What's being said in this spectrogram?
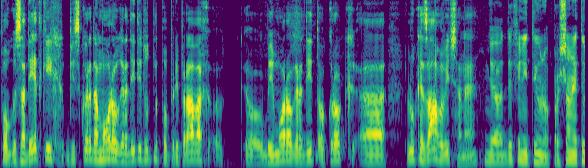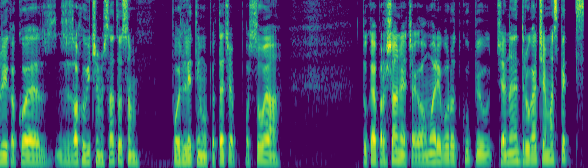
Po zadetkih bi skoraj da moral graditi tudi po pripravah, eh, bi moral graditi okrog uh, Luke Zahoviča. Ne? Ja, definitivno. Vprašanje je tudi, kako je z Zahovičem statusom, po leti mu poteče posoja. Tukaj je vprašanje, če ga bo Maribor odkupil, če ne, drugače ima spet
